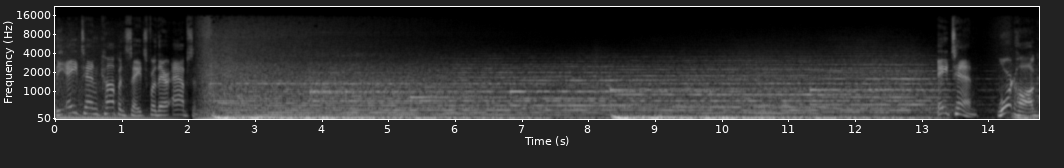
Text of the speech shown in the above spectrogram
the A-10 compensates for their absence. A-10 Warthog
